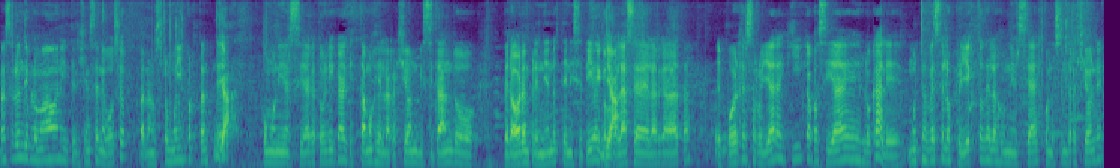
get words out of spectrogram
Va a ser un diplomado en inteligencia de negocios, para nosotros muy importante, Ya. como Universidad Católica, que estamos en la región visitando, pero ahora emprendiendo esta iniciativa y que Ya. ojalá sea de larga data, el poder desarrollar aquí capacidades locales. Muchas veces los proyectos de las universidades cuando son de regiones,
